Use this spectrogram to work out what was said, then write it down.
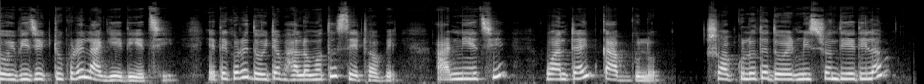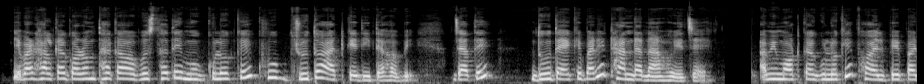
দই বীজ একটু করে লাগিয়ে দিয়েছি। এতে করে দইটা ভালো মতো সেট হবে। আর নিয়েছি ওয়ান টাইম কাপগুলো সবগুলোতে দইয়ের মিশ্রণ দিয়ে দিলাম। এবার হালকা গরম থাকা অবস্থাতেই মুখগুলোকে খুব দ্রুত আটকে দিতে হবে, যাতে দুধ একেবারে ঠান্ডা না হয়ে যায়। আমি মটকাগুলোকে ফয়েল পেপার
